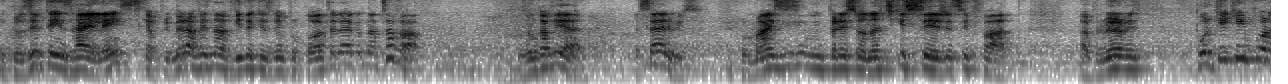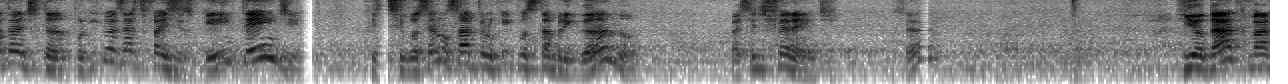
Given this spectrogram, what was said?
Inclusive tem israelenses que a primeira vez na vida que eles vêm para o Kotel é na Tzavá. Eles nunca vieram. É sério isso. Por mais impressionante que seja esse fato. A primeira vez. Por que, que é importante tanto? Por que, que o exército faz isso? Porque ele entende que se você não sabe pelo que, que você está brigando, vai ser diferente. Certo? Hiodat kvar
